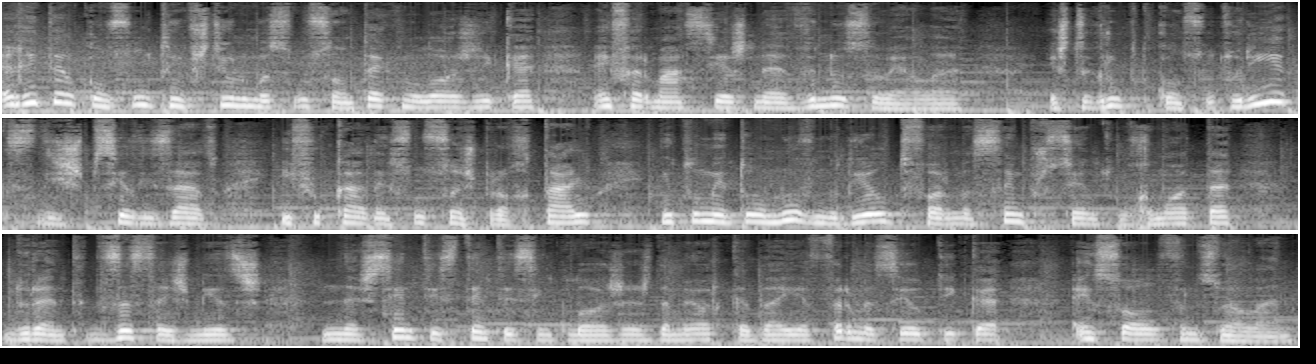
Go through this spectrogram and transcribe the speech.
A Retail Consult investiu numa solução tecnológica em farmácias na Venezuela. Este grupo de consultoria, que se diz especializado e focado em soluções para o retalho, implementou um novo modelo de forma 100% remota durante 16 meses nas 175 lojas da maior cadeia farmacêutica em solo venezuelano.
